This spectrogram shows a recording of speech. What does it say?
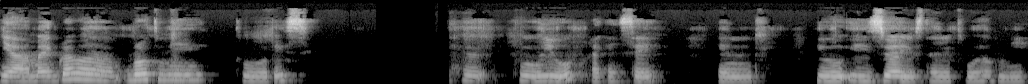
Yeah, my grandma brought me to this, to you, I can say, and you is where you started to help me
